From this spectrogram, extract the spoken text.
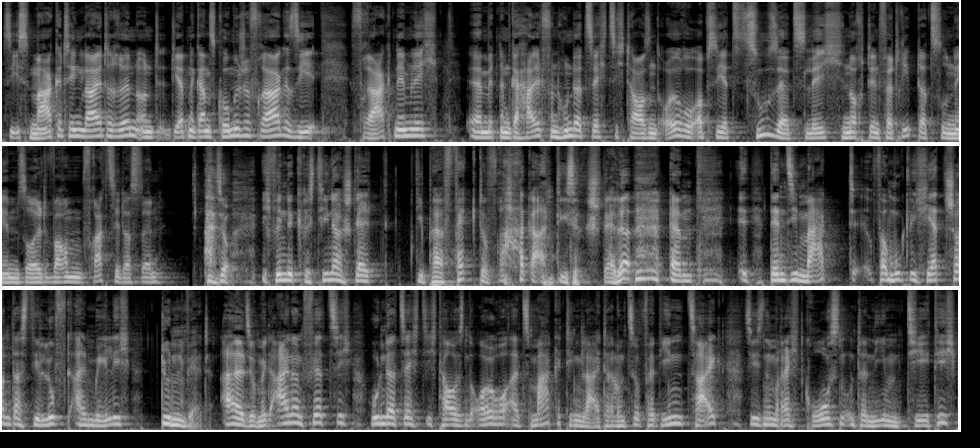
Sie ist Marketingleiterin und die hat eine ganz komische Frage. Sie fragt nämlich äh, mit einem Gehalt von 160.000 Euro, ob sie jetzt zusätzlich noch den Vertrieb dazu nehmen sollte. Warum fragt sie das denn? Also, ich finde, Christina stellt die perfekte Frage an dieser Stelle, ähm, äh, denn sie merkt vermutlich jetzt schon, dass die Luft allmählich dünn wird. Also mit 41 160.000 Euro als Marketingleiterin zu verdienen, zeigt, sie ist in einem recht großen Unternehmen tätig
